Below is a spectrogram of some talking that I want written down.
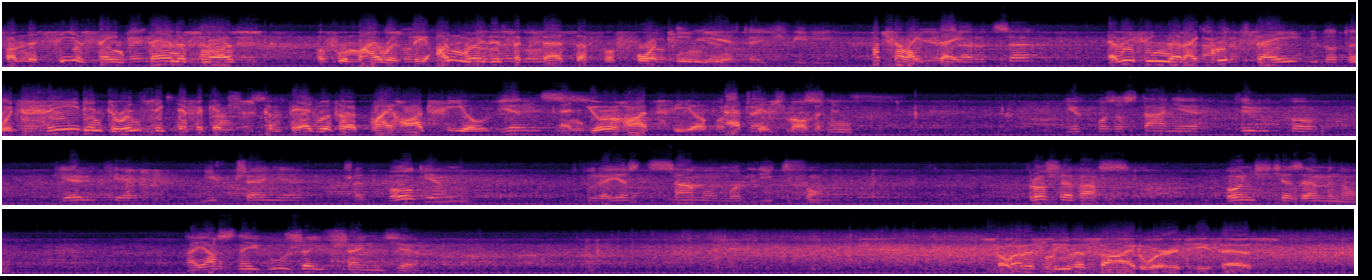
from the see of St. Stanislaus, of whom I was the unworthy successor for 14 years? W tej chwili What shall I say? Everything that I could say would fade into insignificance compared with what my heart feels and your hearts feel at this moment. Niech pozostanie tylko wielkie milczenie przed Bogiem, które jest samą modlitwą. Proszę Was, bądźcie ze mną na Jasnej Górze i wszędzie. So let us leave aside words, he says.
